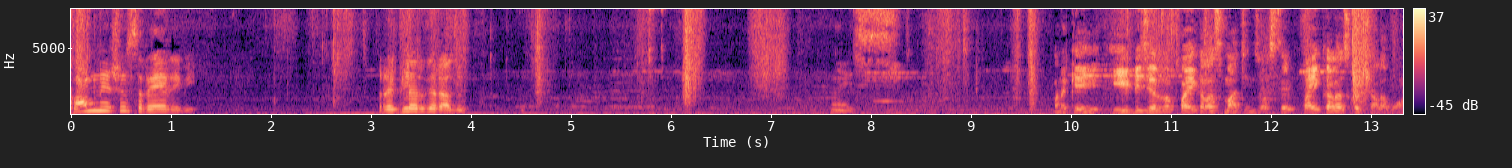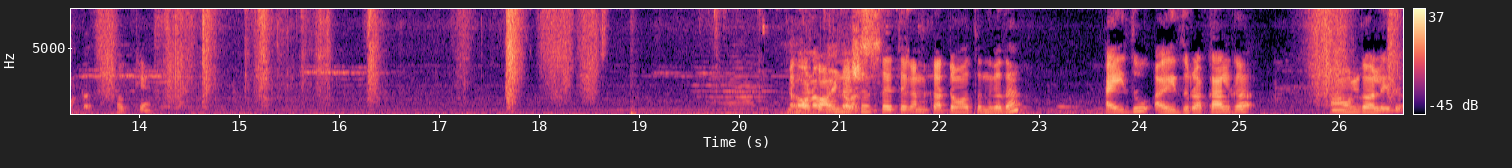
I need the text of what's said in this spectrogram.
కాంబినేషన్స్ రేర్ ఇవి. రెగ్యులర్గా రాదు. నైస్. మనకి ఈ డిజైన్లో ఫైవ్ కలర్స్ మ్యాచింగ్స్ వస్తాయి. ఫైవ్ కలర్స్ కూడా చాలా బాగుంటాయి. ఓకే. కాంబినేషన్స్ అయితే కనుక అర్థమవుతుంది కదా? ఐదు ఐదు రకాలుగా మామూలుగా లేదు.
